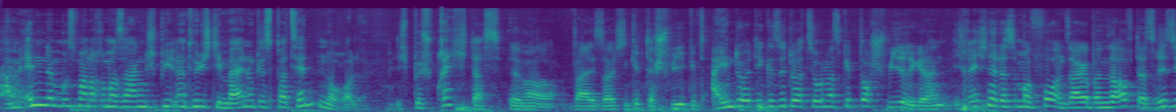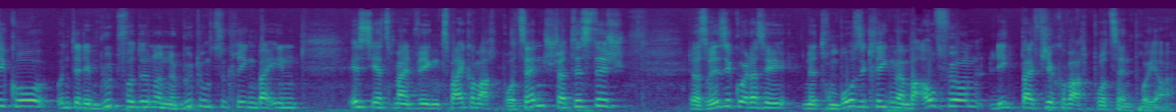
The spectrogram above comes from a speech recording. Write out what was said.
am Ende muss man auch immer sagen, spielt natürlich die Meinung des Patienten eine Rolle. Ich bespreche das immer, weil solchen gibt es gibt eindeutige Situationen, es gibt auch schwierige. Ich rechne das immer vor und sage, pass auf, das Risiko unter dem Blutverdünner eine Blutung zu kriegen bei Ihnen ist jetzt meinetwegen 2,8 Prozent statistisch. Das Risiko, dass Sie eine Thrombose kriegen, wenn wir aufhören, liegt bei 4,8 Prozent pro Jahr.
